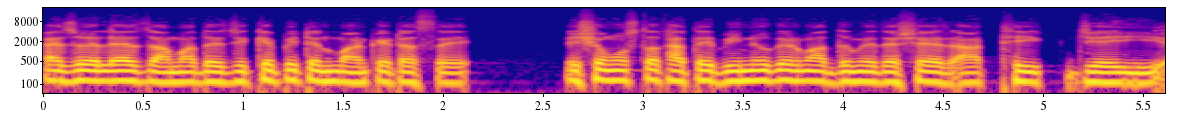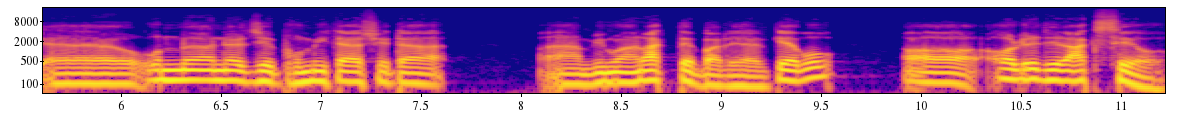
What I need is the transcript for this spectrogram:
অ্যাজ ওয়েল অ্যাজ আমাদের যে ক্যাপিটাল মার্কেট আছে এই সমস্ত খাতে বিনিয়োগের মাধ্যমে দেশের আর্থিক যেই উন্নয়নের যে ভূমিকা সেটা বিমা রাখতে পারে আর কি এবং অলরেডি রাখছেও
